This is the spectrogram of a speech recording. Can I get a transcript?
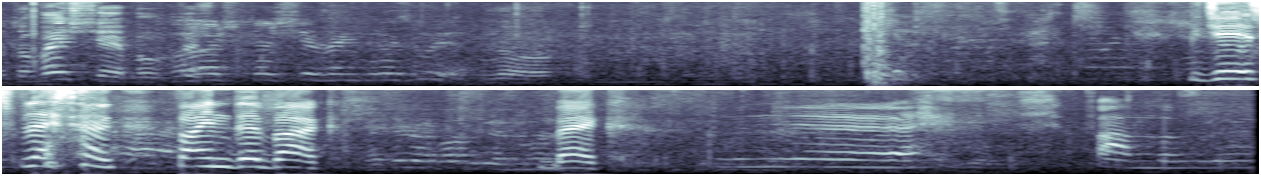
No to weźcie, bo ktoś... Ktoś się zainteresuje. No. Gdzie jest plecak? Find the bag. Bag. Nie. Pan zraził.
